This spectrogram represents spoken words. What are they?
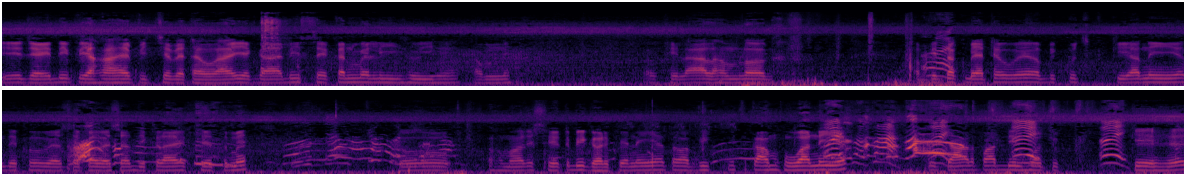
ये जयदीप यहाँ है पीछे बैठा हुआ है ये गाड़ी सेकंड में ली हुई है हमने। तो फ़िलहाल हम लोग अभी तक बैठे हुए अभी कुछ किया नहीं है। देखो वैसा का वैसा दिख रहा है खेत में। तो हमारे सेठ भी घर पे नहीं है तो अभी कुछ काम हुआ नहीं है। तो चार पाँच दिन हो चुके हैं।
